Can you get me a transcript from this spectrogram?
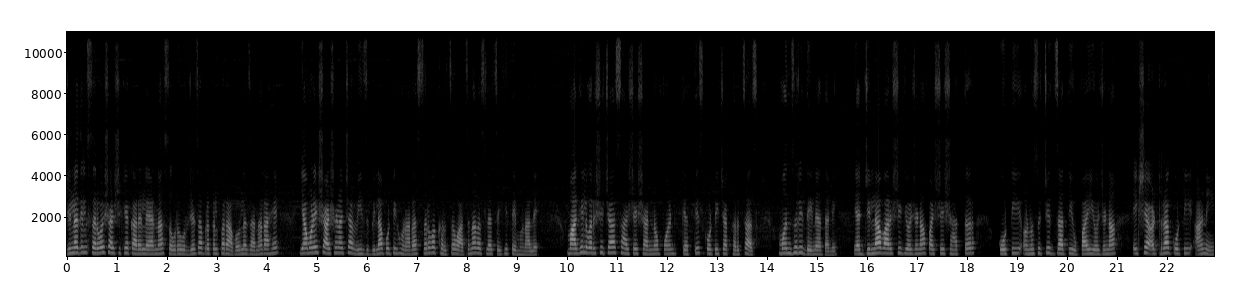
जिल्ह्यातील सर्व शासकीय कार्यालयांना सौर ऊर्जेचा प्रकल्प राबवला जाणार आहे. यामुळे शासनाच्या वीज बिलापोटी होणारा सर्व खर्च वाचणार असल्याचेही ते म्हणाले. मागील वर्षीच्या सहाशे शहाण्णव पॉईंट तेहतीस कोटीच्या खर्चास मंजुरी देण्यात आली. यात जिल्हा वार्षिक योजना पाचशे शहात्तर कोटी अनुसूचित जाती उपाय योजना एकशे अठरा कोटी आणि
